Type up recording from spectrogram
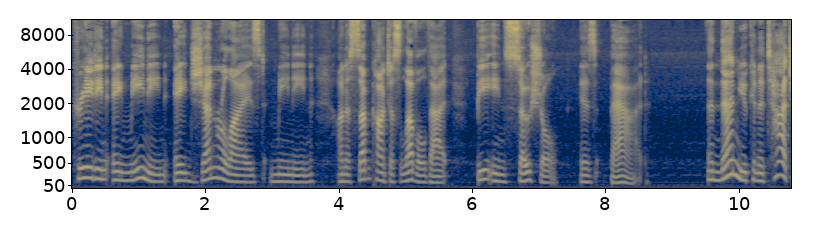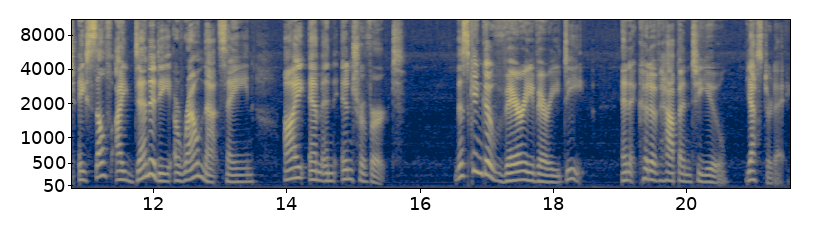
Creating a meaning, a generalized meaning on a subconscious level that being social is bad. And then you can attach a self identity around that saying, I am an introvert. This can go very, very deep, and it could have happened to you yesterday.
